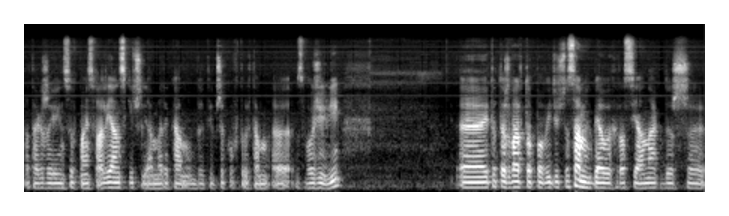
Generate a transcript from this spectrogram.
a także jeńców państw alianckich, czyli Amerykanów, Brytyjczyków, których tam e, zwozili. E, I to też warto powiedzieć o samych białych Rosjanach, gdyż e,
